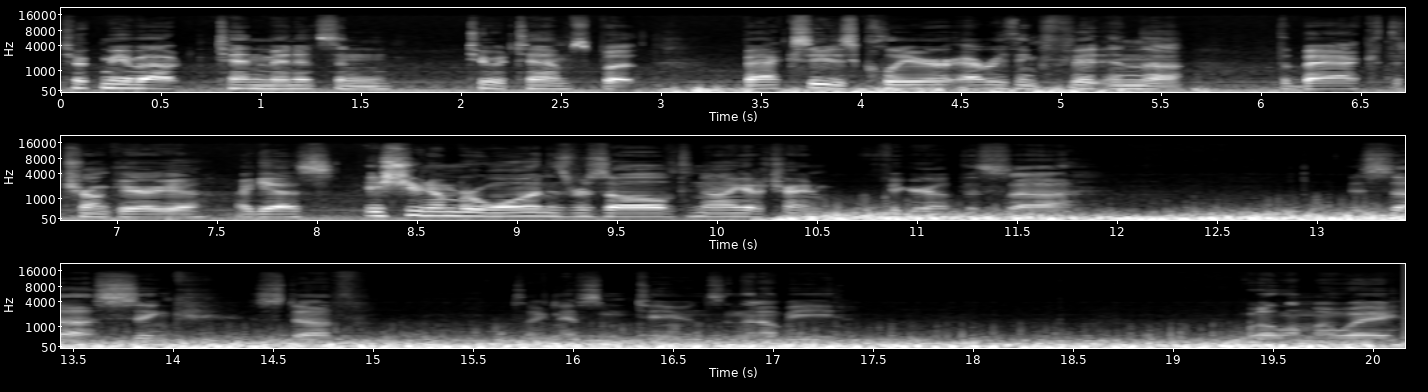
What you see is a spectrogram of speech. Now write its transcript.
Took me about 10 minutes and two attempts, but back seat is clear. Everything fit in the the back, the trunk area, I guess. Issue number one is resolved. Now I gotta try and figure out this uh, this uh, sync stuff so I can have some tunes and then I'll be well on my way.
